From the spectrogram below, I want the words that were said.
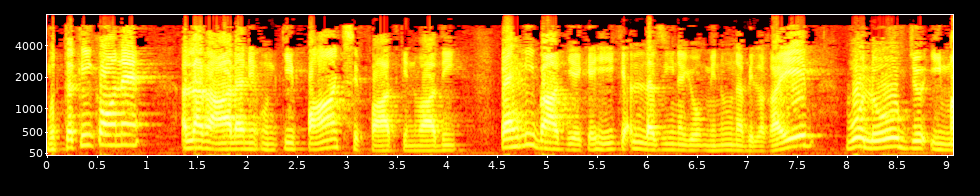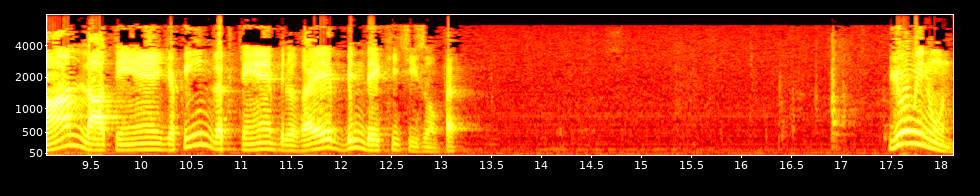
متقی کون ہے اللہ تعالی نے ان کی پانچ صفات گنوا دی پہلی بات یہ کہی کہ اللہ زین یؤمنون بالغیب، وہ لوگ جو ایمان لاتے ہیں، یقین رکھتے ہیں بالغیب بن دیکھی چیزوں پر۔ یومنون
